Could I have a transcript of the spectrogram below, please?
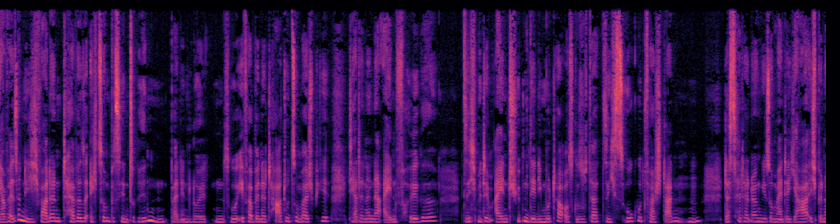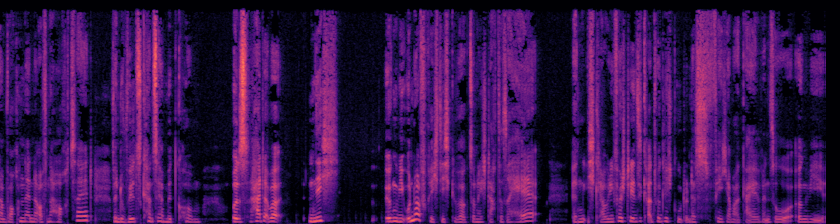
ja, weiß ich nicht, ich war dann teilweise echt so ein bisschen drin bei den Leuten. So Eva Benetato zum Beispiel, die hat dann in der einen Folge sich mit dem einen Typen, den die Mutter ausgesucht hat, sich so gut verstanden, dass er dann irgendwie so meinte, ja, ich bin am Wochenende auf einer Hochzeit, wenn du willst, kannst du ja mitkommen. Und es hat aber nicht irgendwie unaufrichtig gewirkt, sondern ich dachte so, hä? Ich glaube, die verstehen sich gerade wirklich gut und das finde ich ja mal geil, wenn so irgendwie,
